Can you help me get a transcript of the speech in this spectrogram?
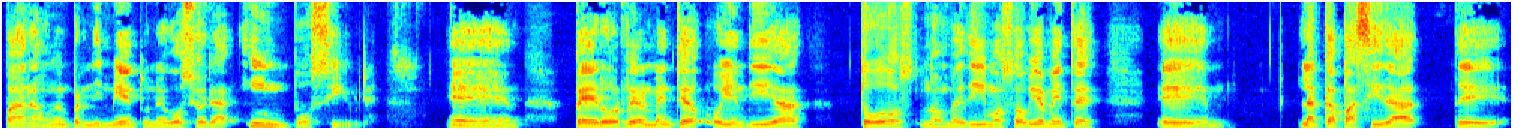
para un emprendimiento, un negocio era imposible. Eh, pero realmente hoy en día todos nos medimos, obviamente, eh, la capacidad de,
